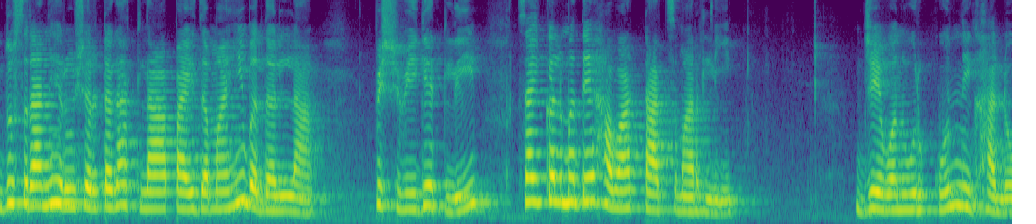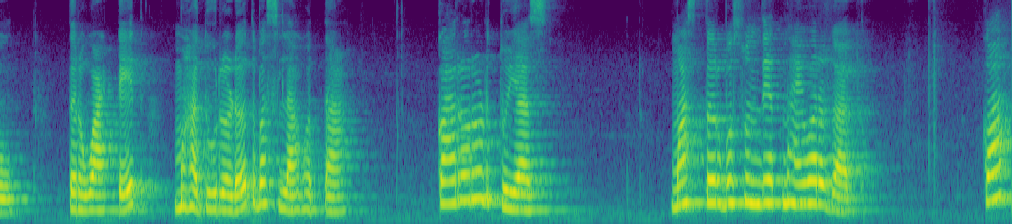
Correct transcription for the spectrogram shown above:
दुसरा नेहरू शर्ट घातला पायजमाही बदलला. पिशवी घेतली सायकलमध्ये हवा टाच मारली. जेवण उरकून निघालो. तर वाटेत महादू रडत बसला होता. का रडतुयास? मास्तर बसून देत नाही वर्गात. का?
